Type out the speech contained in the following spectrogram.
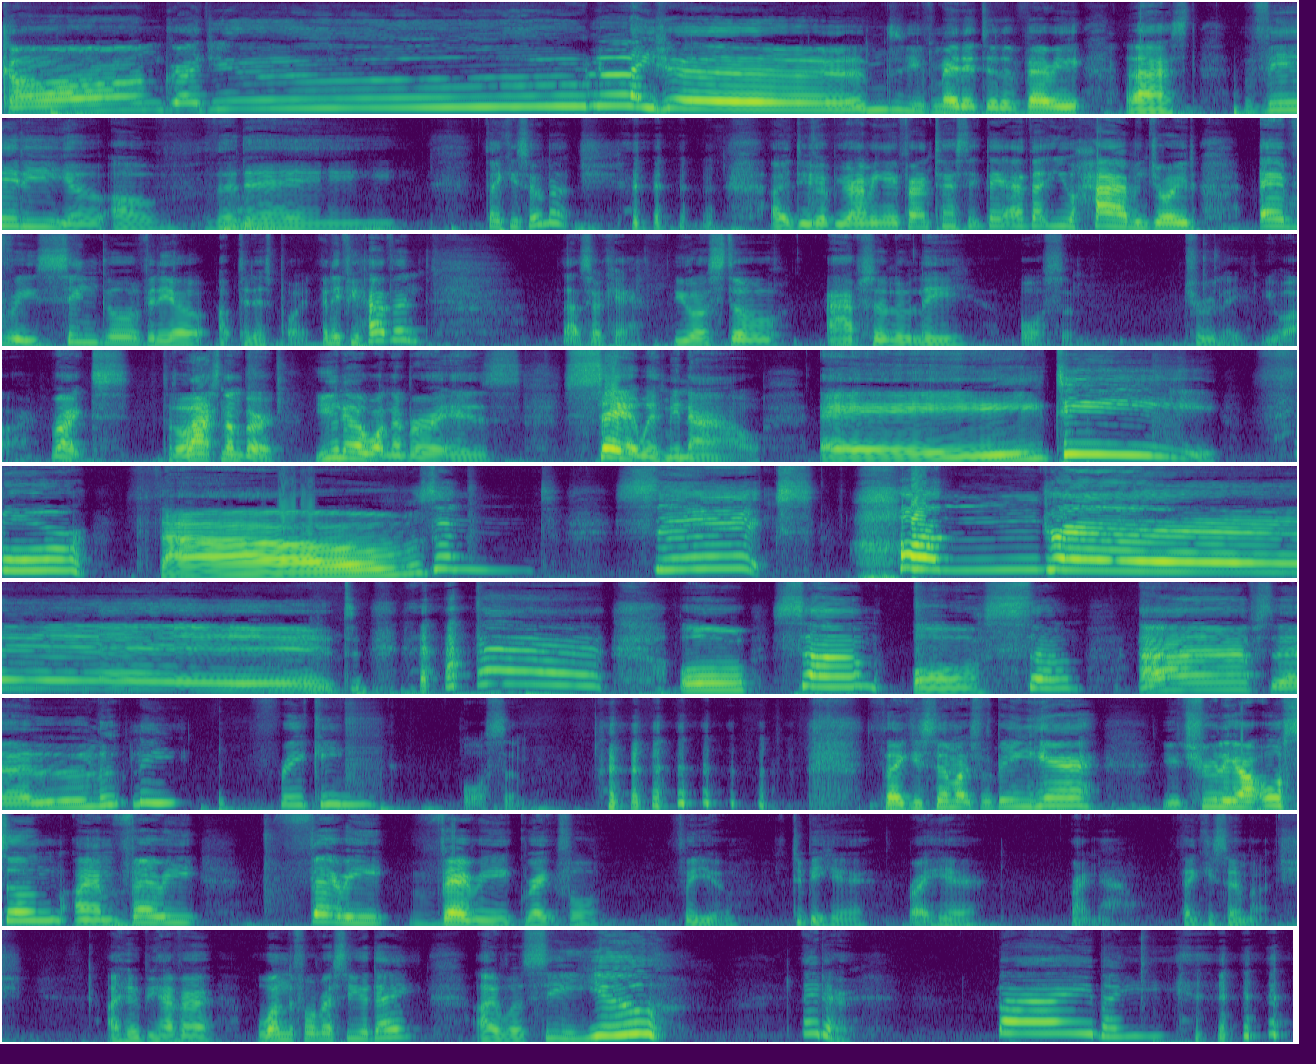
Congratulations! You've made it to the very last video of the day. Thank you so much. I do hope you're having a fantastic day and that you have enjoyed every single video up to this point. And if you haven't, that's okay. You are still absolutely awesome. Truly, you are. Right, to the last number. You know what number it is. Say it with me now. A T four thousand six hundred. awesome, absolutely freaking awesome. Thank you so much for being here. You truly are awesome. I am very, very, very grateful for you to be here, right here, right now. Thank you so much. I hope you have a wonderful rest of your day. I will see you later. Bye bye.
